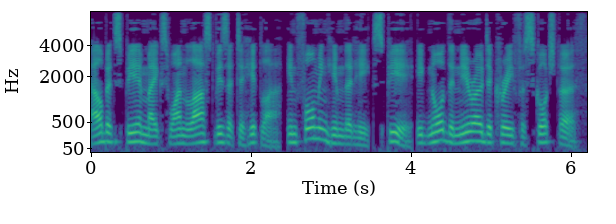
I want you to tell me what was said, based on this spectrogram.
Albert Speer makes one last visit to Hitler, informing him that he Speer ignored the Nero decree for scorched earth.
